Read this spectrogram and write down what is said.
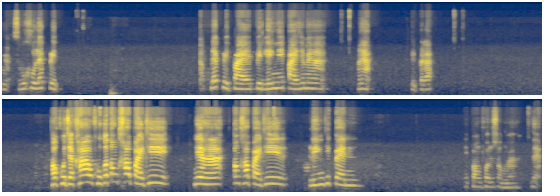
เนี่ยสมมติคุณเล็กปิดเล็กปิดไปปิดลิงก์นี้ไปใช่ไหมฮะเนี่ยปิดไปแล้วพอครูจะเข้าครูก็ต้องเข้าไปที่ เนี่ยฮะ ต้องเข้าไปที่ลิงก์ที่เป็นนี่ปองพลส่งมา เนี่ย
